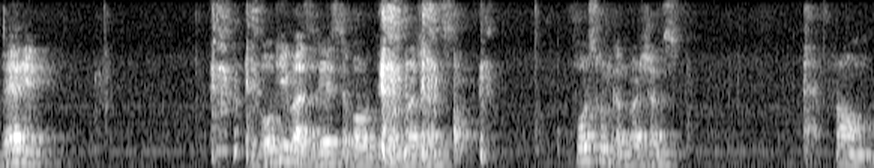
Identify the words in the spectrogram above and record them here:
wherein the bogey was raised about the conversions, forceful conversions from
